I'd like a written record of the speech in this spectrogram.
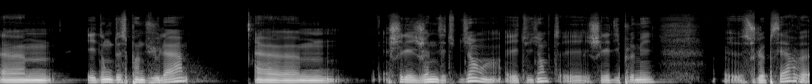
Euh, et donc de ce point de vue-là, euh, chez les jeunes étudiants hein, et étudiantes et chez les diplômés, je l'observe,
